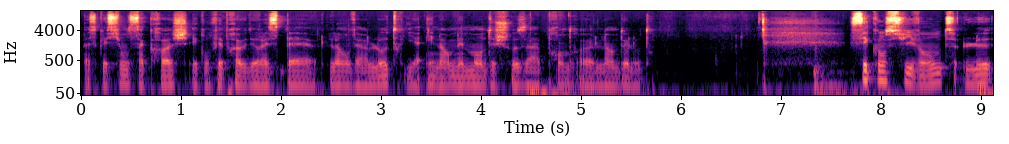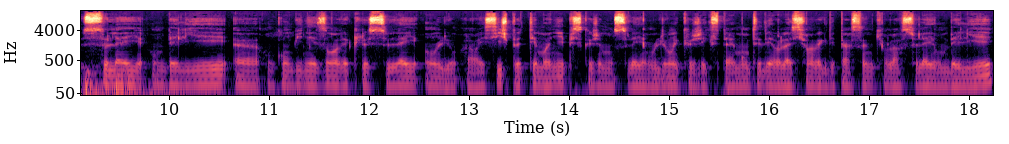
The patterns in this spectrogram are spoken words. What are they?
Parce que si on s'accroche et qu'on fait preuve de respect l'un envers l'autre, il y a énormément de choses à apprendre euh, l'un de l'autre. Séquence suivante, le soleil en bélier euh, en combinaison avec le soleil en lion. Alors ici, je peux témoigner puisque j'ai mon soleil en lion et que j'ai expérimenté des relations avec des personnes qui ont leur soleil en bélier.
